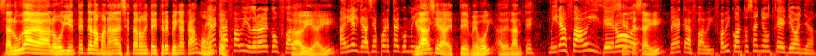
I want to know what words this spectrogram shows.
Saluda a los oyentes de la manada de Z93. Ven acá, un Ven momento. acá, Fabi. Yo quiero hablar con Fabi. Fabi, ahí. Aniel, gracias por estar conmigo. hoy. Gracias, este, me voy, adelante. Mira, Fabi, que no... Siéntese ahí. Ven acá, Fabi. Fabi, ¿cuántos años ustedes llevan ya?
